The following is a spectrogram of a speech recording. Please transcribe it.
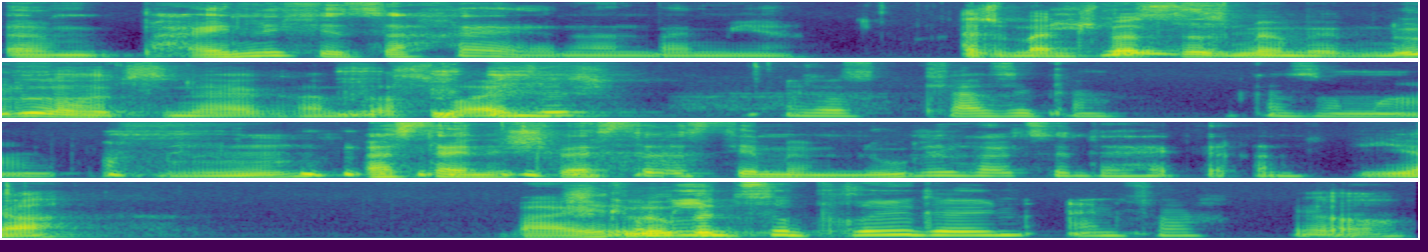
ähm, peinliche Sache erinnern bei mir. Also meine Schwester ist mir mit dem Nudelholz hinterhergerannt, das weiß ich. Das ist Klassiker, ganz normal. Mhm. Was, deine Schwester ist dir mit dem Nudelholz hinterhergerannt? Ja. Weil? Um ihn zu prügeln, einfach. Ja.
